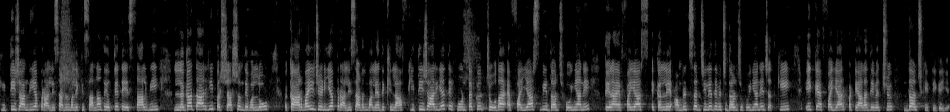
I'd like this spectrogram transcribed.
ਕੀਤੀ ਜਾਂਦੀ ਹੈ ਪਰਾਲੀ ਸਾੜਨ ਵਾਲੇ ਕਿਸਾਨਾਂ ਦੇ ਉੱਤੇ। ਤੇ ਇਸ ਸਾਲ ਵੀ ਲਗਾਤਾਰ ਹੀ ਪ੍ਰਸ਼ਾਸਨ ਦੇ ਵੱਲੋਂ ਕਾਰਵਾਈ ਜਿਹੜੀ ਆ, ਪਰਾਲੀ ਸਾੜਨ ਵਾਲਿਆਂ ਦੇ ਖਿਲਾਫ ਕੀਤੀ ਜਾ ਰਹੀ ਹੈ। ਤੇ ਹੁਣ ਤੱਕ 14 ਐਫ ਆਈ ਆਰਸ ਵੀ ਦਰਜ ਹੋਈਆਂ ਨੇ। 13 ਐਫ ਆਈ ਆਰਸ ਇਕੱਲੇ ਅੰਮ੍ਰਿਤਸਰ ਜ਼ਿਲ੍ਹੇ ਦੇ ਵਿੱਚ ਦਰਜ ਹੋਈਆਂ ਨੇ, ਜਦਕਿ ਇੱਕ ਐਫ ਆਈ ਆਰ ਪਟਿਆਲਾ ਦੇ ਵਿੱਚ ਦਰਜ ਕੀਤੀ ਗਈ ਹੈ।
